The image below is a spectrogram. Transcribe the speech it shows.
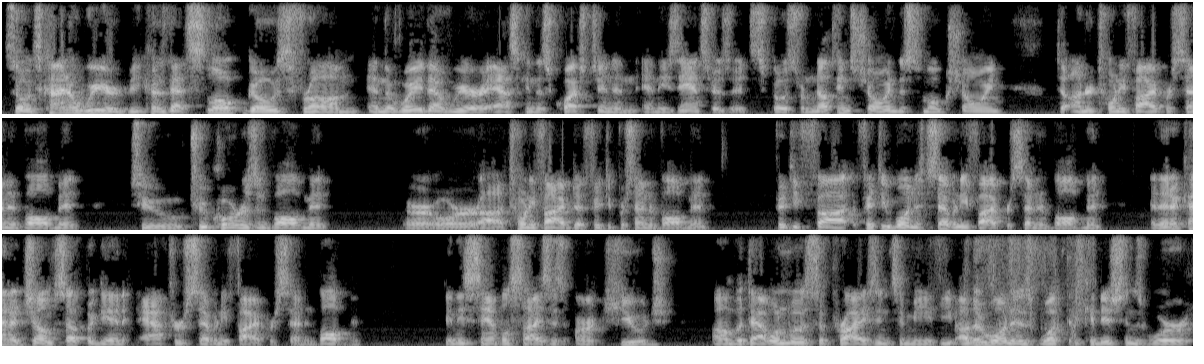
So it's kind of weird because that slope goes from, and the way that we're asking this question and, and these answers, it goes from nothing showing to smoke showing to under 25% involvement to two quarters involvement or, or uh, 25 to 50% involvement, 55, 51 to 75% involvement, and then it kind of jumps up again after 75% involvement. And these sample sizes aren't huge, um, but that one was surprising to me. The other one is what the conditions were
